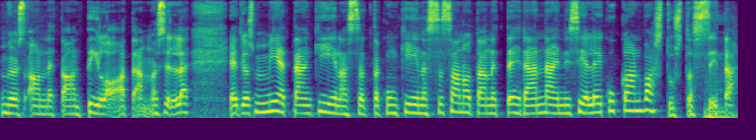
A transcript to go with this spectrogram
myös annetaan tilaa tämmöisille ihmisille. Että jos me mietitään Kiinassa, että kun Kiinassa sanotaan, että tehdään näin, niin siellä ei kukaan vastusta sitä. Mm.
